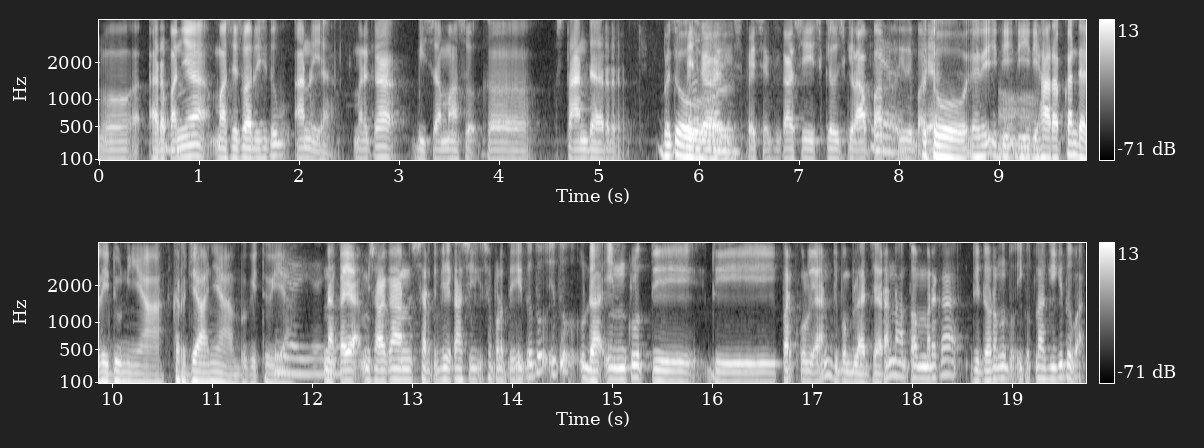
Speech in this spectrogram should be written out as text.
Oh, harapannya mahasiswa di situ anu ya, mereka bisa masuk ke standar Betul. spesifikasi, spesifikasi skill-skill apa Iya. itu Pak ya. Betul. Ini di- di- diharapkan dari dunia kerjanya begitu ya. iya, Nah, kayak misalkan sertifikasi seperti itu tuh itu udah include di di perkuliahan, di pembelajaran atau mereka didorong untuk ikut lagi gitu, Pak?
